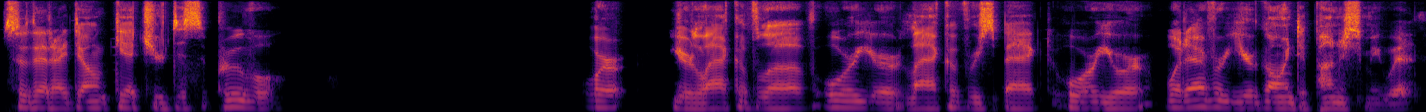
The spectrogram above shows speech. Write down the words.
so that I don't get your disapproval or your lack of love or your lack of respect or your whatever you're going to punish me with.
